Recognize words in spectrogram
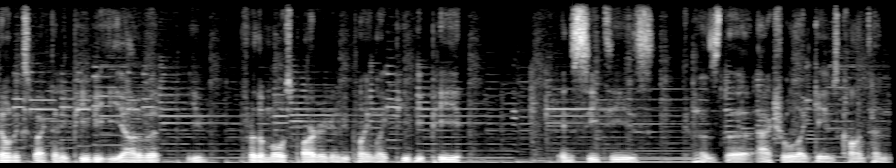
Don't expect any PvE out of it. You, for the most part, are going to be playing like PvP in CTs because the actual like game's content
